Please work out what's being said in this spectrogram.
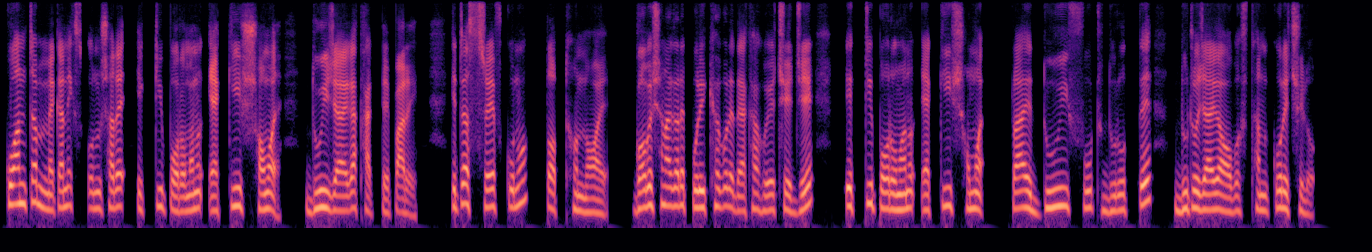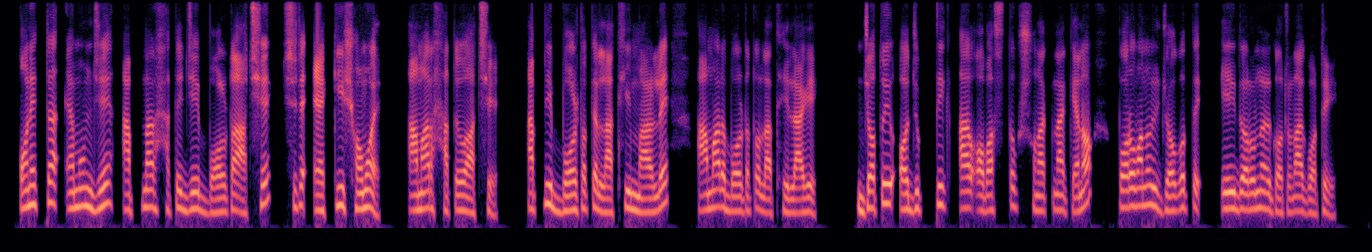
কোয়ান্টাম মেকানিক্স অনুসারে একটি পরমাণু একই সময় দুই জায়গা থাকতে পারে। এটা স্রেফ কোনো তথ্য নয়। গবেষণাগারে পরীক্ষা করে দেখা হয়েছে যে একটি পরমাণু একই সময় প্রায় দুই ফুট দূরত্বে দুটো জায়গা অবস্থান করেছিল। অনেকটা এমন যে আপনার হাতে যে বলটা আছে, সেটা একই সময় আমার হাতেও আছে। আপনি বলটাতে লাথি মারলে আমার বলটা তো লাথি লাগে। যতই অযৌক্তিক আর অবাস্তব শোনাক না কেন, পরমাণুর জগতে এই ধরনের ঘটনা ঘটে।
